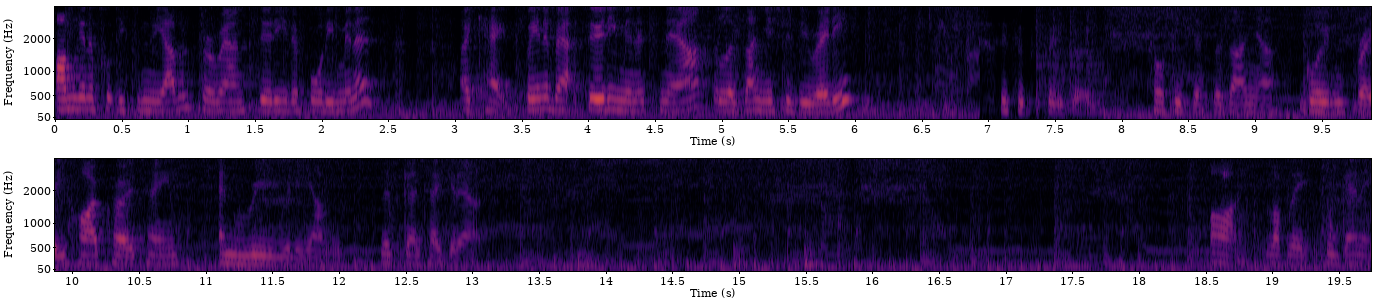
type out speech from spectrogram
I'm going to put this in the oven for around 30 to 40 minutes. Okay, it's been about 30 minutes now. The lasagna should be ready. This looks pretty good. Healthy Chef lasagna, gluten-free, high protein, and really, really yummy. Let's go and take it out. Oh, it's lovely, it's organic.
